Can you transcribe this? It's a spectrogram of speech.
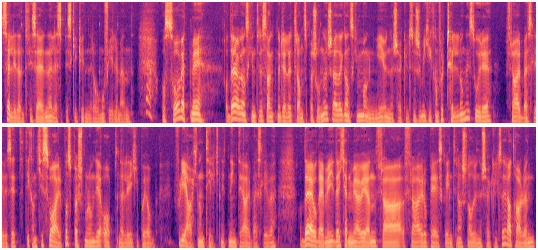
selvidentifiserende lesbiske kvinner og homofile menn. Ja. Og så vet vi Og det er jo ganske interessant Når det gjelder transpersoner, så er det ganske mange i undersøkelser som ikke kan fortelle noen historie fra arbeidslivet sitt. De kan ikke svare på spørsmål om de er åpne eller ikke på jobb. For de har ikke noen tilknytning til arbeidslivet. Og Det er jo det, vi, det kjenner vi jo igjen fra, fra europeiske og internasjonale undersøkelser. at Har du en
